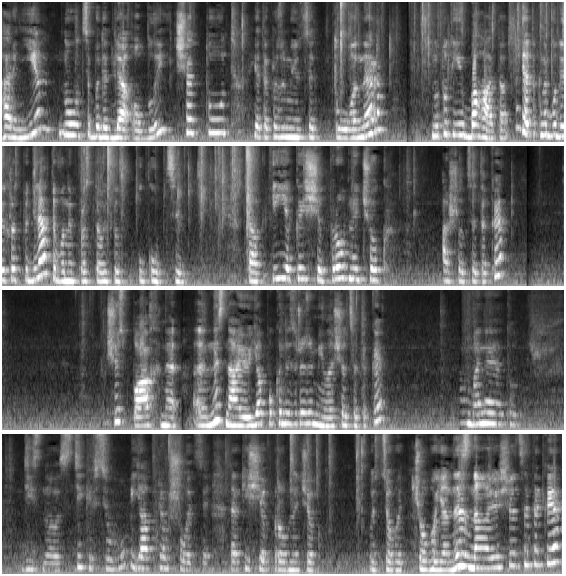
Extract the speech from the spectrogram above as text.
Гарньє. Ну, це буде для обличчя тут. Я так розумію, це тонер. Ну тут їх багато. Ну, я так не буду їх розподіляти, вони просто ось тут у купці. Так, і якийсь ще пробничок. А що це таке? Щось пахне. Е, Не знаю, я поки не зрозуміла, що це таке. У мене тут дійсно стільки всього, я прям в шоці. Так, і ще пробничок ось цього, чого я не знаю, що це таке.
